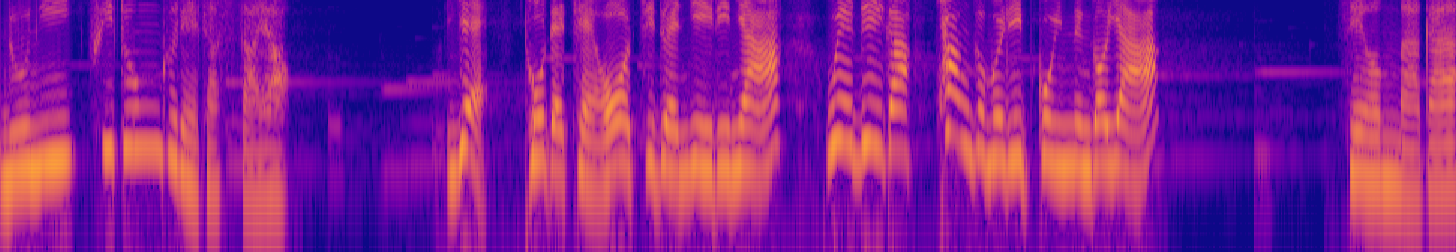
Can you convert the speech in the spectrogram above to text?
눈이 휘둥그레졌어요. 얘, 도대체 어찌 된 일이냐? 왜 네가 황금을 입고 있는 거야? 새엄마가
